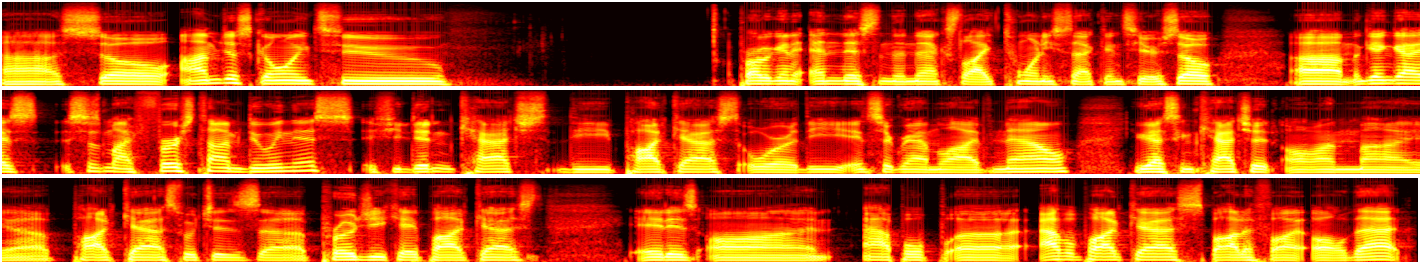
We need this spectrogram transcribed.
Uh, so I'm just going to probably going to end this in the next like 20 seconds here. So um, again, guys, this is my first time doing this. If you didn't catch the podcast or the Instagram live now, you guys can catch it on my uh, podcast, which is uh, Pro GK Podcast. It is on Apple uh, Apple Podcasts, Spotify, all that.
